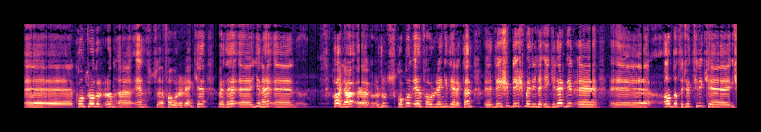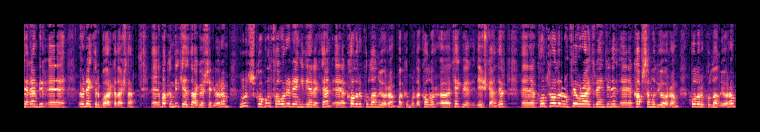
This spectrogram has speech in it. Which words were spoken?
e, controller'ın e, en favori rengi ve de e, yine e, hala e, root scope'un en favori rengi diyerekten e, değişip değişmediğiyle ilgili bir e, e, aldatıcı trik e, içeren bir e, örnektir bu arkadaşlar. E, bakın bir kez daha gösteriyorum. Root scope'un favori rengi diyerekten e, color'ı kullanıyorum. Bakın burada color e, tek bir değişkendir. E, controller'ın favorite renginin e, kapsamı diyorum. Color'ı kullanıyorum.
